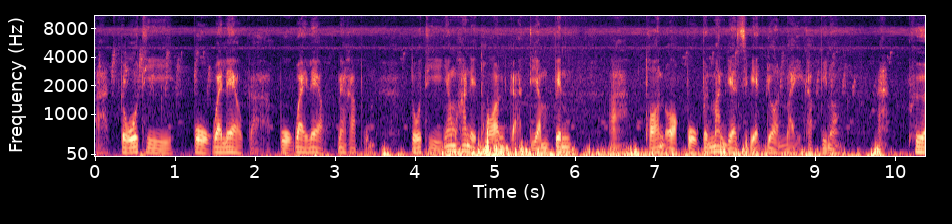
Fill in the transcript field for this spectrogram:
อ่าโตวที่ปลูกไว้แล้วก็ปลูกไว้แล้วนะครับ ผมโตวที่ยังไม่ทันได้ถอนก็เตรียมเป็นอ่าถอนออกปลูกเป็นมันเดือน11ย้อนไว้ครับพี่น้องนะเพื่อ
